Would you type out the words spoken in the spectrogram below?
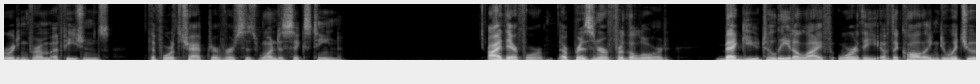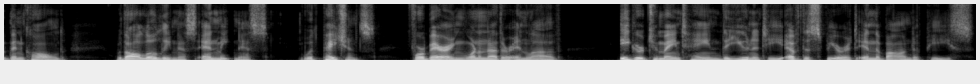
A reading from Ephesians, the fourth chapter, verses 1 to 16. I, therefore, a prisoner for the Lord, beg you to lead a life worthy of the calling to which you have been called, with all lowliness and meekness, with patience, forbearing one another in love, eager to maintain the unity of the Spirit in the bond of peace.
